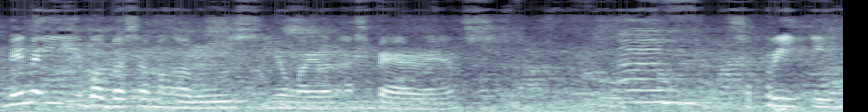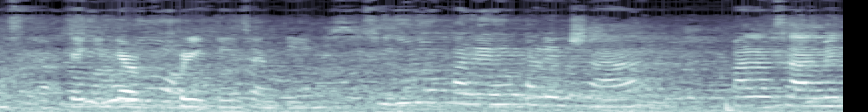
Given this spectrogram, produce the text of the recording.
May naiiba ba sa mga rules nyo ngayon as parents? Pre-teens, taking care of pre-teens and teens? siguro pareho pa rin siya. Parang sa amin,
